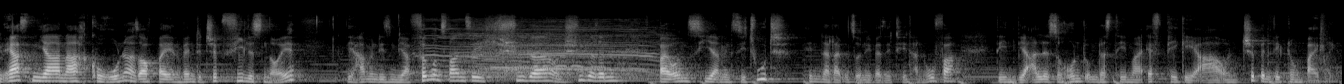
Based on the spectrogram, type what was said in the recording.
ersten Jahr nach Corona ist auch bei Invented Chip vieles neu. Wir haben in diesem Jahr 25 Schüler und Schülerinnen bei uns hier am Institut in der Leibniz-Universität Hannover, denen wir alles rund um das Thema FPGA und Chipentwicklung beibringen.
